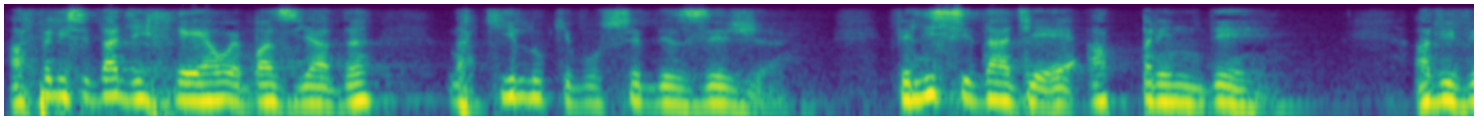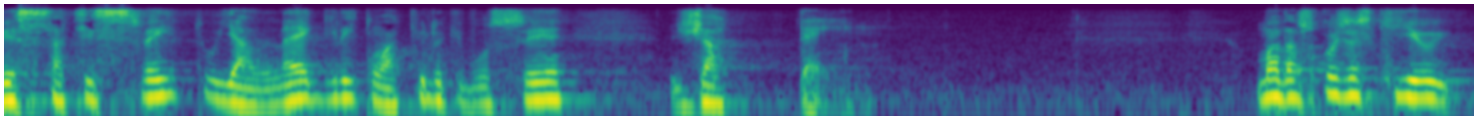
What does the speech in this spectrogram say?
A felicidade real é baseada naquilo que você deseja. Felicidade é aprender a viver satisfeito e alegre com aquilo que você já tem. Uma das coisas que eu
